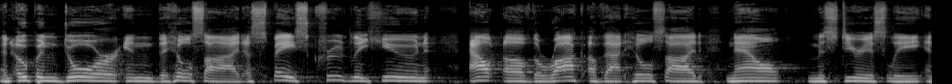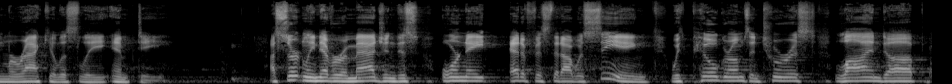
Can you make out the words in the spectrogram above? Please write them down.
an open door in the hillside, a space crudely hewn out of the rock of that hillside, now mysteriously and miraculously empty. I certainly never imagined this ornate edifice that I was seeing with pilgrims and tourists lined up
